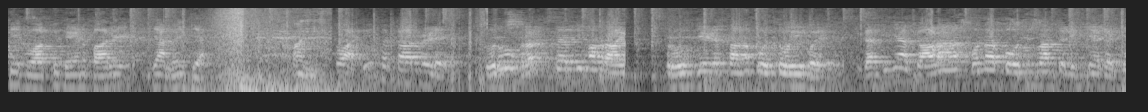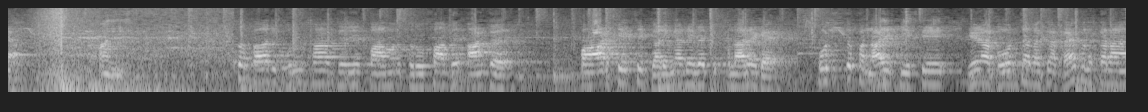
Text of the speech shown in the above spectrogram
ਕੇ ਮੁਆਫੀ ਦੇਣ ਬਾਰੇ ਜਾਂ ਨਹੀਂ ਗਿਆ ਹਾਂਜੀ। ਤੁਹਾਡੀ ਸਰਕਾਰ ਵੇਲੇ ਗੁਰੂ ਗ੍ਰੰਥ ਸਾਹਿਬ ਜੀ ਮਹਾਰਾਜ ਰੂਪ ਜਿਹੜੇ ਸਨ ਚੋਰੀ ਹੋਏ। ਗੰਦੀਆਂ ਗਾਲਾਂ ਉਹਨਾਂ ਪੋਸਟਰਾਂ ਤੇ ਲਿਖੀਆਂ ਗਈਆਂ। ਹਾਂਜੀ। ਉਸ ਤੋਂ ਬਾਅਦ ਗੁਰੂ ਸਾਹਿਬ ਦੇ ਪਾਵਨ ਸਰੂਪਾਂ ਦੇ ਅੰਗ ਪਾੜ ਕੇ ਤੇ ਗਲੀਆਂ ਦੇ ਵਿੱਚ ਖਿਲਾਰੇ ਗਏ। ਪੁਸ਼ਤ ਪਨਾਏ ਕੀਤੇ ਜਿਹੜਾ ਮੋਰਚਾ ਲੱਗਾ ਬਾਈਬਲ ਕਰਾਂ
